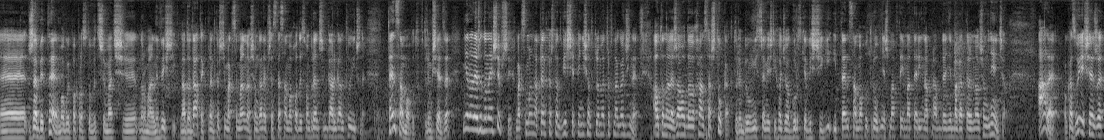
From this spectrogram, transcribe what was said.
e, żeby te mogły po prostu wytrzymać e, normalny wyścig. Na dodatek prędkości maksymalne osiągane przez te samochody są wręcz gargantuiczne. Ten samochód, w którym siedzę, nie należy do najszybszych. Maksymalna prędkość to 250 km na godzinę. Auto należało do Hansa Sztuka, który był mistrzem jeśli chodzi o górskie wyścigi i ten samochód również ma w tej materii naprawdę niebagatelne osiągnięcia. Ale okazuje się, że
